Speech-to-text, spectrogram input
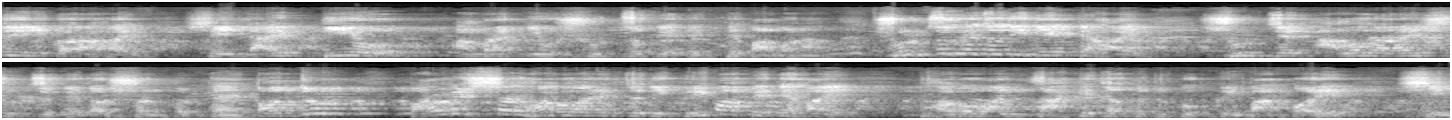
তৈরি করা হয়, সেই লাইট দিয়েও আমরা কেউ সূর্যকে দেখতে পাবো না। সূর্যকে যদি দেখতে হয়, সূর্যের আলো দ্বারাই সূর্যকে দর্শন করতে হয়। তদ্রুপ পরমেশ্বর ভগবানের যদি কৃপা পেতে হয়, ভগবান যাকে যতটুকু কৃপা করে, সেই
